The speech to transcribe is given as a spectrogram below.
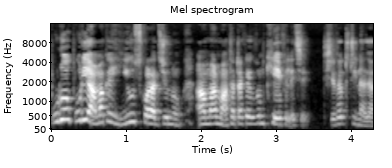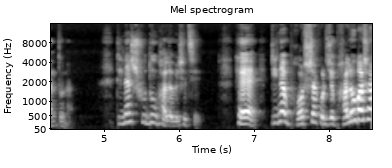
পুরোপুরি আমাকে ইউজ করার জন্য আমার মাথাটাকে একদম খেয়ে ফেলেছে। সেটা তো টিনা জানতো না। টিনা শুধু ভালোবেসেছে। হ্যাঁ টিনা ভরসা করেছে ভালোবাসা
